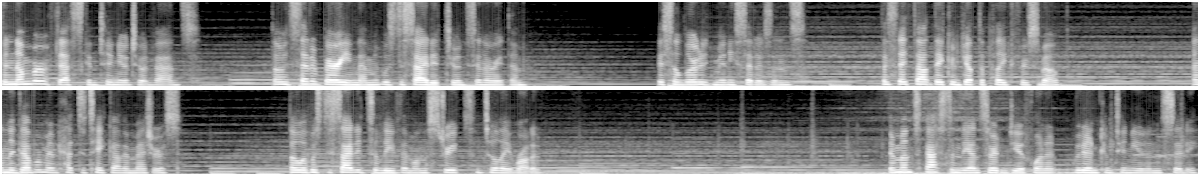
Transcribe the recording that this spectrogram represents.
The number of deaths continued to advance, though instead of burying them, it was decided to incinerate them. This alerted many citizens, as they thought they could get the plague through smoke, and the government had to take other measures, though it was decided to leave them on the streets until they rotted. The months passed in the uncertainty of when it would end continued in the city.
